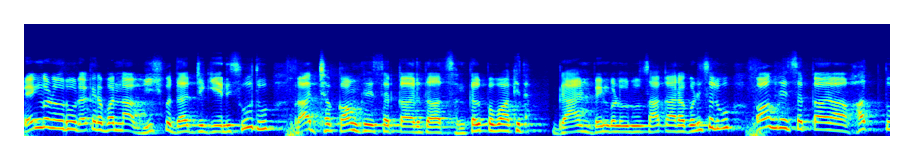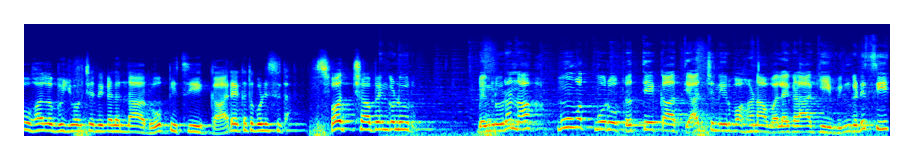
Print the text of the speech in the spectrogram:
ಬೆಂಗಳೂರು ನಗರವನ್ನ ವಿಶ್ವ ದರ್ಜೆಗೆ ಏರಿಸುವುದು ರಾಜ್ಯ ಕಾಂಗ್ರೆಸ್ ಸರ್ಕಾರದ ಸಂಕಲ್ಪವಾಗಿದೆ. ಬ್ರ್ಯಾಂಡ್ ಬೆಂಗಳೂರು ಸಾಕಾರಗೊಳಿಸಲು ಕಾಂಗ್ರೆಸ್ ಸರ್ಕಾರ ಹತ್ತು ಹಲವು ಯೋಜನೆಗಳನ್ನು ರೂಪಿಸಿ ಕಾರ್ಯಗತಗೊಳಿಸಿದೆ. ಸ್ವಚ್ಛ ಬೆಂಗಳೂರು. ಬೆಂಗಳೂರನ್ನು ಮೂವತ್ತ್ಮೂರು ಪ್ರತ್ಯೇಕ ತ್ಯಾಜ್ಯ ನಿರ್ವಹಣಾ ವಲಯಗಳಾಗಿ ವಿಂಗಡಿಸಿ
